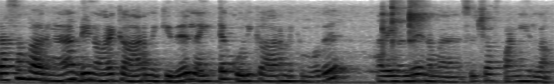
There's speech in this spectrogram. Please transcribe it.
ரசம் பாருங்க அப்படியே நுரைக்க ஆரம்பிக்குது. லைட்டாக கொதிக்க ஆரம்பிக்கும் போது அதை வந்து நம்ம சுவிட்ச் ஆஃப் பண்ணிடலாம்.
